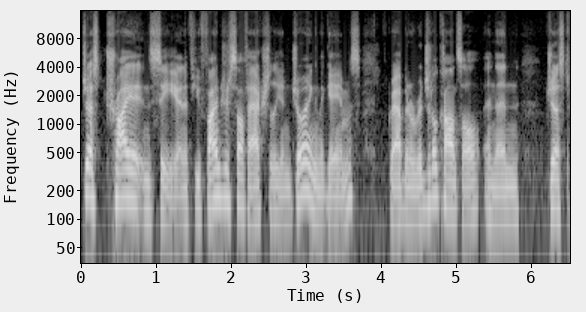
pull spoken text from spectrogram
just try it and see. And if you find yourself actually enjoying the games, grab an original console and then just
